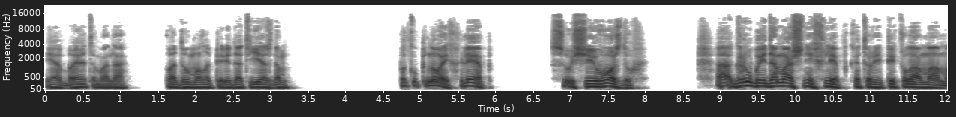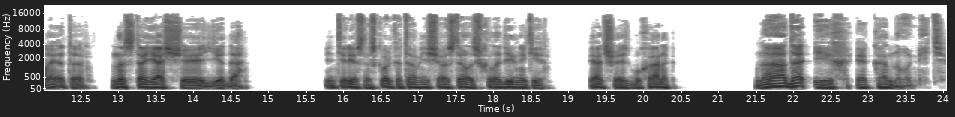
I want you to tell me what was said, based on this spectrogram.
И об этом она подумала перед отъездом. Покупной хлеб, сущий воздух, а грубый домашний хлеб, который пекла мама, это настоящая еда. Интересно, сколько там еще осталось в холодильнике? Пять-шесть буханок. Надо их экономить.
